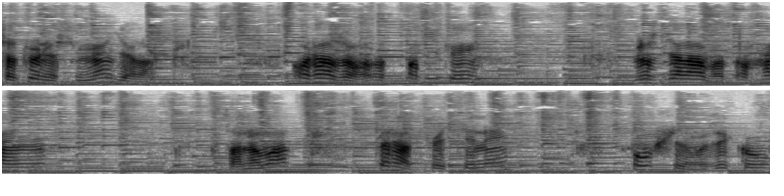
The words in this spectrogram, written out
co tu nesmíme dělat. Odhazovat odpadky, rozdělávat oheň, stanovat, trhat květiny, pouštět muziku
